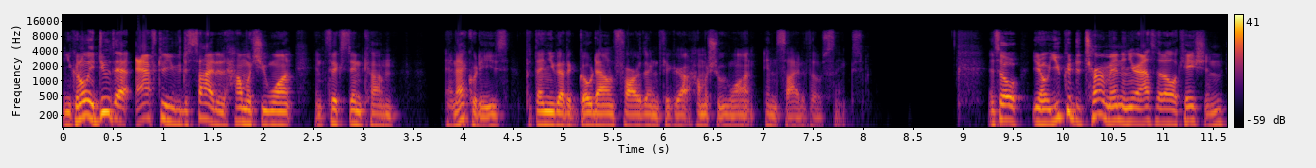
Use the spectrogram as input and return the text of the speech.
You can only do that after you've decided how much you want in fixed income and equities, but then you got to go down farther and figure out how much we want inside of those things. And so, you know, you could determine in your asset allocation,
